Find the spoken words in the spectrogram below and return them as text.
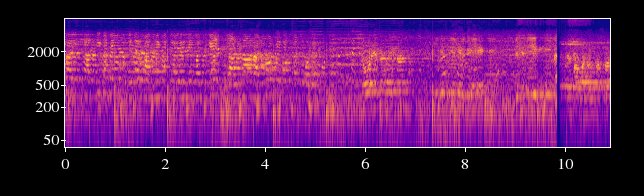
पर शासकीय कन्या उच्चतर माध्यमिक विद्यालय निमच के राजना राठौर के नेतृत्व में शौर्य दर्शन के पीछे जिसकी पावन अवसर पर।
